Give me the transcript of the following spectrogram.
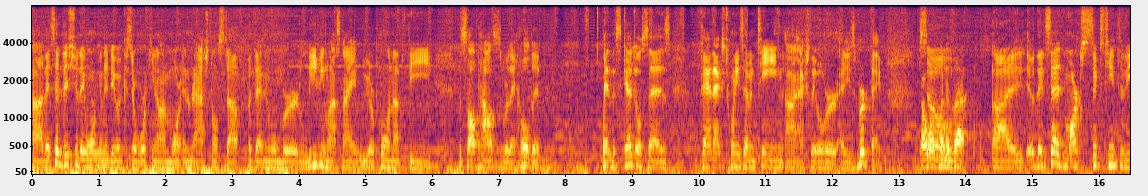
Uh, they said this year they weren't going to do it because they're working on more international stuff. But then when we were leaving last night, we were pulling up the the Salt Palaces where they hold it, and the schedule says FanX 2017 uh, actually over Eddie's birthday. Oh, what- when is that? Uh, they said March 16th to the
